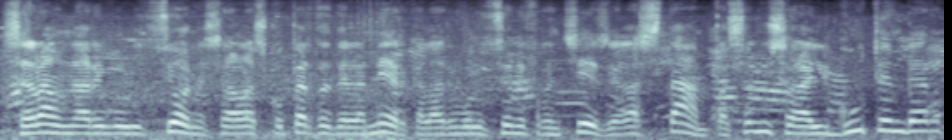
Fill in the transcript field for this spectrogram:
sarà una rivoluzione sarà la scoperta dell'America la rivoluzione francese la stampa lui sarà il Gutenberg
